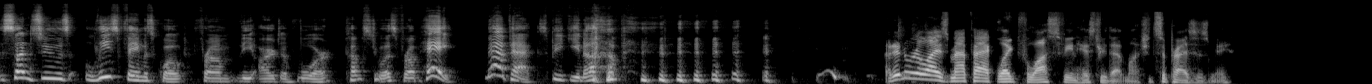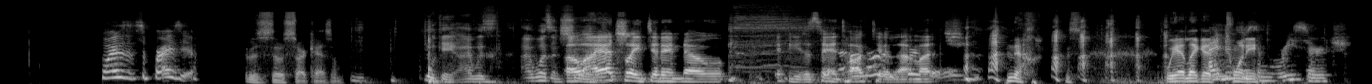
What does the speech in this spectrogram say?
Sun Tzu's least famous quote from The Art of War comes to us from, hey, Mapak, speaking of. I didn't realize Mapak liked philosophy and history that much. It surprises me. Why does it surprise you? It was so sarcasm. okay, I was, I wasn't sure. oh, I actually didn't know if you just didn't talk to him that much. No. we had like I a did 20. some research.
